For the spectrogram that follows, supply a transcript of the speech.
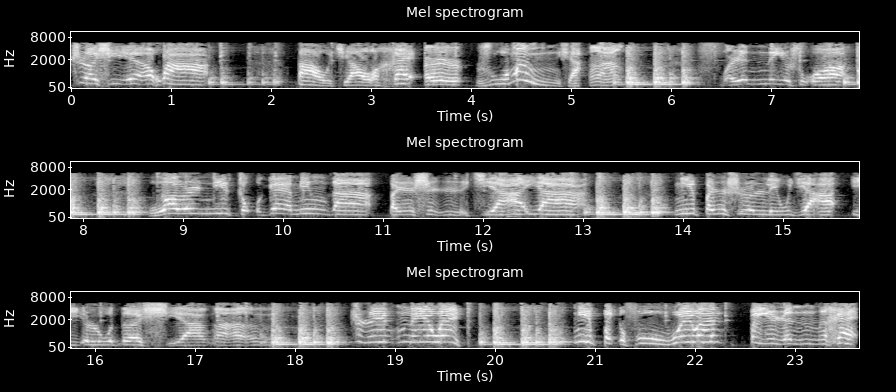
这些话，倒叫孩儿入梦乡。夫人，你说我儿你周盖名字本是假呀？你本是刘家一路的香，只因那位。你背负无缘被人害，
